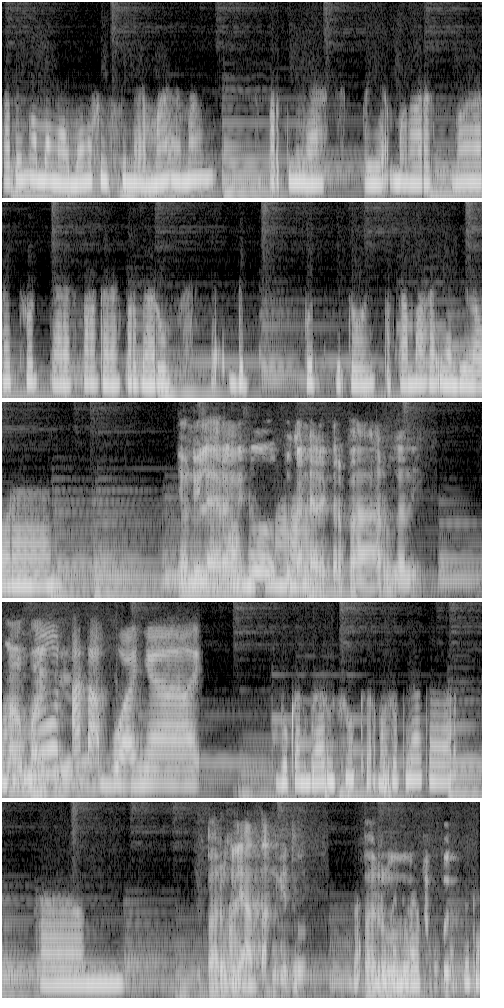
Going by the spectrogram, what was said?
Tapi ngomong-ngomong, Visinema emang sepertinya kayak mengarek merekrut direktur-direktur baru kayak debut gitu. Pertama kayak yang di Lauren. Yang di Leren Iya, itu Marah. bukan direktur baru kali. Maksudnya Lama itu ya. anak buahnya bukan baru juga, maksudnya kayak em, Baru kelihatan gitu. ba- Baru bukan baru debut juga.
